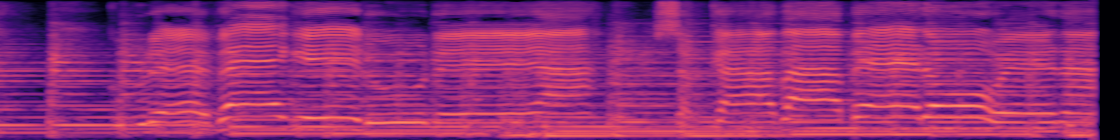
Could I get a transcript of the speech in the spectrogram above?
gure begirunea, sarkada beroena.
